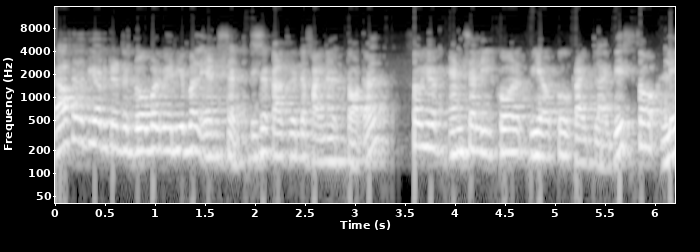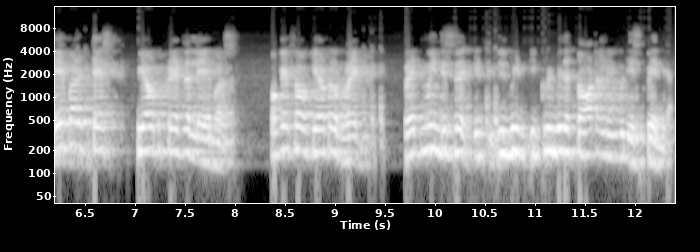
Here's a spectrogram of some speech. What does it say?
after that we have to create the global variable set. This is calculate the final total. So we have end cell equal, we have to write like this. So label test, we have to create the labels. Okay, so we have to red. Red means this is it will be it will be the total will be displayed there.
